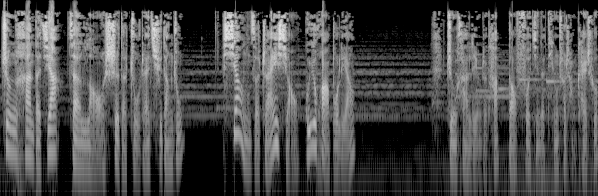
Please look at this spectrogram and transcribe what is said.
郑汉的家在老式的住宅区当中，巷子窄小，规划不良。郑汉领着他到附近的停车场开车。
